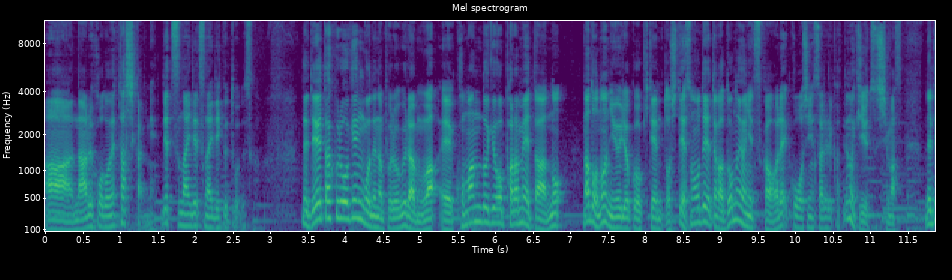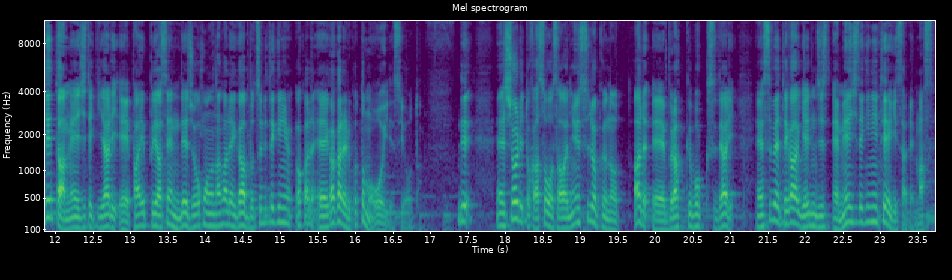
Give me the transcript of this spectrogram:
ああ、なるほどね。確かにね。で、つないでつないでいくってことですか。でデータフロー言語でのプログラムは、えー、コマンド行パラメータのなどの入力を起点として、そのデータがどのように使われ、更新されるかというのを記述します。でデータは明示的であり、えー、パイプや線で情報の流れが物理的に分かれ、えー、描かれることも多いですよと。で、え処理とか操作は入出力のある、えブラックボックスであり、す、べ、てが現実、え明示的に定義されます。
